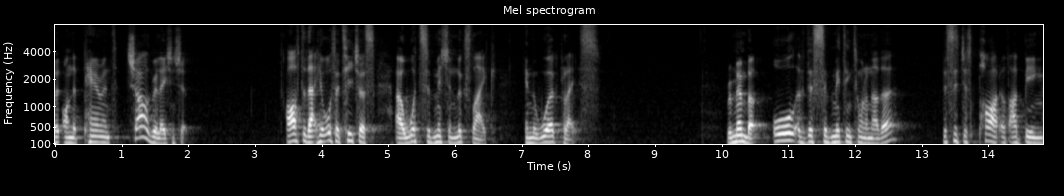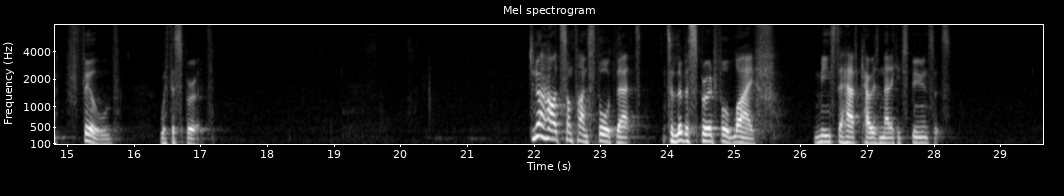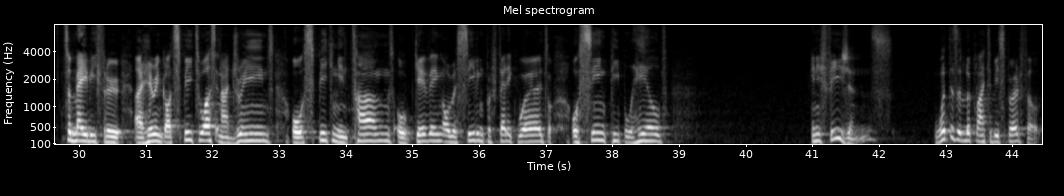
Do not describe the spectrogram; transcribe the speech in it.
but on the parent child relationship. After that, he'll also teach us uh, what submission looks like in the workplace. Remember, all of this submitting to one another, this is just part of our being filled with the Spirit. Do you know how it's sometimes thought that to live a spirit filled life means to have charismatic experiences? So maybe through uh, hearing God speak to us in our dreams, or speaking in tongues, or giving, or receiving prophetic words, or, or seeing people healed. In Ephesians, what does it look like to be spirit filled?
